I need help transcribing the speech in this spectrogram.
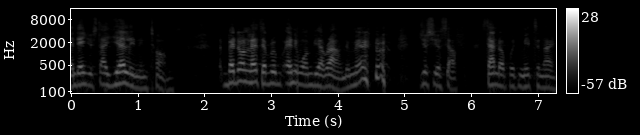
and then you start yelling in tongues. But don't let every, anyone be around. Amen? just yourself. Stand up with me tonight.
